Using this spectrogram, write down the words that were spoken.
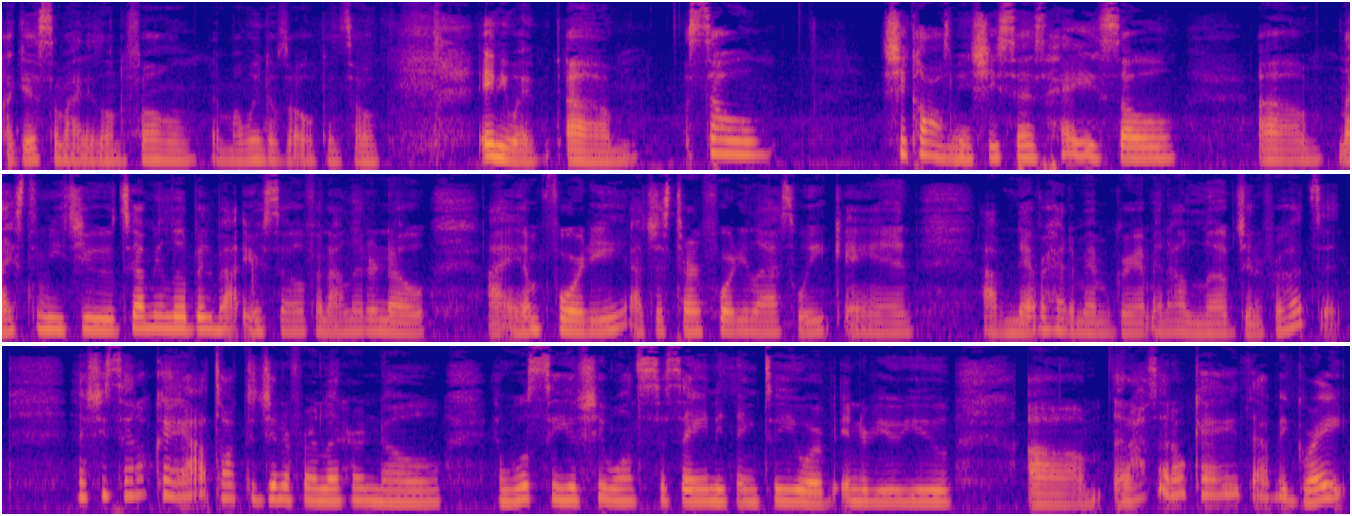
I guess somebody's on the phone and my windows are open. So, anyway, um, so she calls me. She says, Hey, so um, nice to meet you. Tell me a little bit about yourself. And I let her know I am 40. I just turned 40 last week and I've never had a mammogram and I love Jennifer Hudson. And she said, Okay, I'll talk to Jennifer and let her know. And we'll see if she wants to say anything to you or interview you. Um, and I said, okay, that'd be great.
